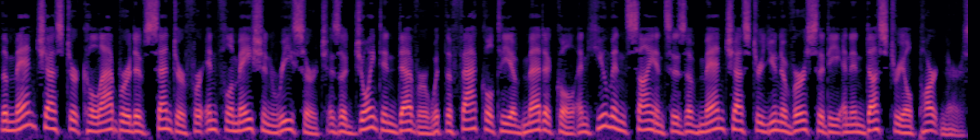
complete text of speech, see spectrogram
The Manchester Collaborative Centre for Inflammation Research is a joint endeavour with the Faculty of Medical and Human Sciences of Manchester University and industrial partners.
